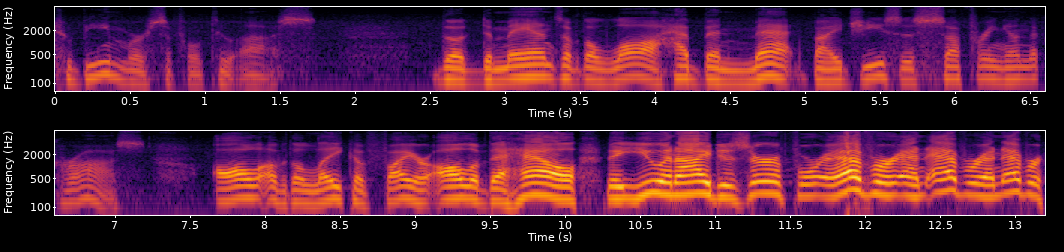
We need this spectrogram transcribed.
to be merciful to us. The demands of the law have been met by Jesus suffering on the cross. All of the lake of fire, all of the hell that you and I deserve forever and ever and ever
